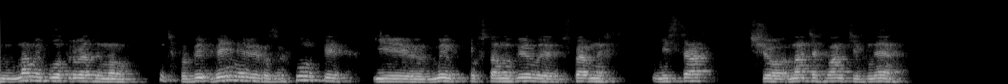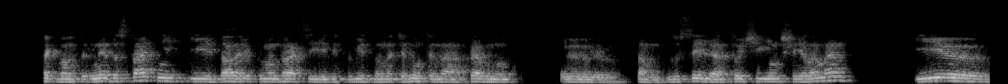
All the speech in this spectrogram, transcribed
Нами було проведено ну, типу, виміри, розрахунки, і ми встановили в певних місцях, що натяг банків не так мовити, недостатній, і дали рекомендації відповідно натягнути на певну е, там зусилля той чи інший елемент. І е,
